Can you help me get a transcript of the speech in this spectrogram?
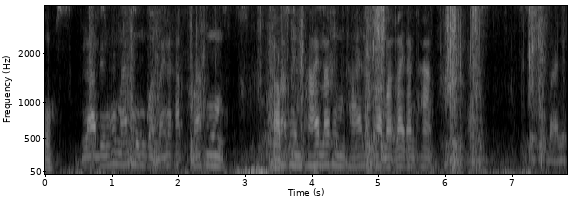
อ้เวลาดึงให้มาร์กมุมก่อนไว้นะครับ มาร์กมุมครับมาร์กมุมท้าย มาร์กมุมท้าย แล้วก็มาไล่ด้านข้างประมาณนี้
